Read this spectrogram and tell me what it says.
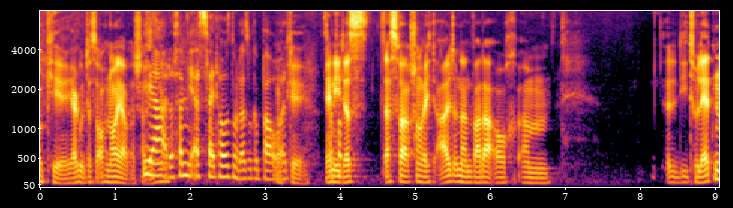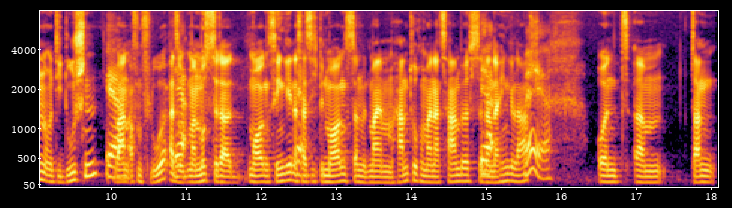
Okay, ja gut, das war auch neuer wahrscheinlich. Ja, ne? das haben die erst 2000 oder so gebaut. Okay. Das Ja, nee, das, das war schon recht alt und dann war da auch ähm, die Toiletten und die Duschen Ja. waren auf dem Flur. Also Ja. man musste da morgens hingehen. Das heißt, ich bin morgens dann mit meinem Handtuch und meiner Zahnbürste dann dahin gelatscht. Ja, ja. Und ähm, dann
